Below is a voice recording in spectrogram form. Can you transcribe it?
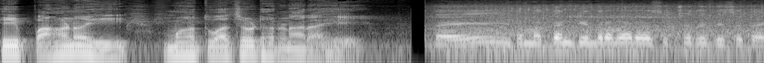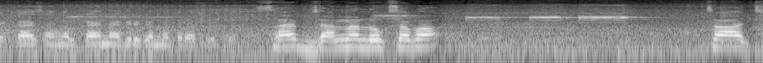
हे पाहणंही महत्त्वाचं ठरणार आहे. मतदान केंद्राबाहेर अस्वच्छता दिसत आहे. काय सांगाल? काय नागरिकांना त्रास होतो? साहेब जालना लोकसभा चा आज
